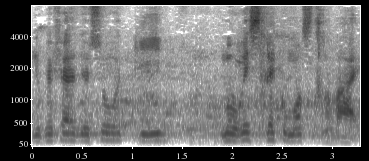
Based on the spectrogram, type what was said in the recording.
nous pouvons faire des choses qui Maurice recommence le travail.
